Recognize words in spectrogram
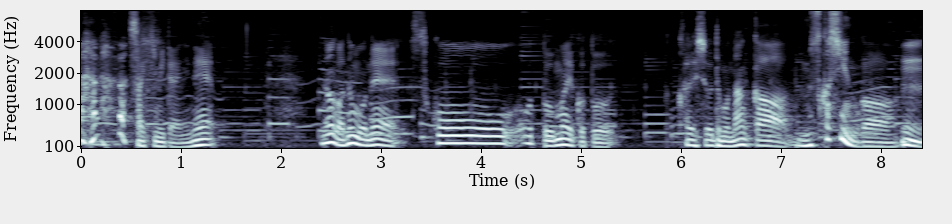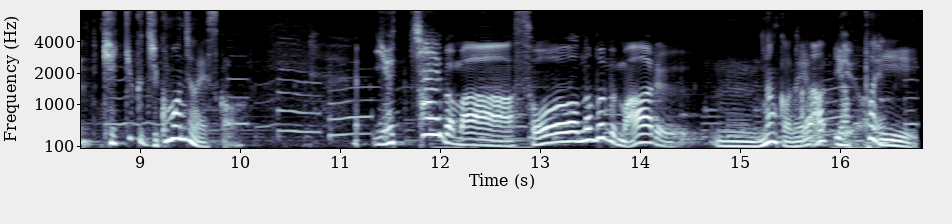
さっきみたいにね。なんかでもねそこをもっとうまいこと解消でもなんか難しいのがうん。結局自己満じゃないですか。言っちゃえばまあその部分もあるうんなんかねね。やっぱり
